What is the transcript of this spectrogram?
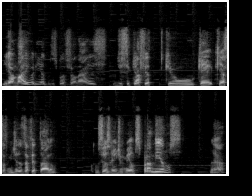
E a maioria dos profissionais disse que, afet, que, o, que, que essas medidas afetaram os seus rendimentos para menos, né?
